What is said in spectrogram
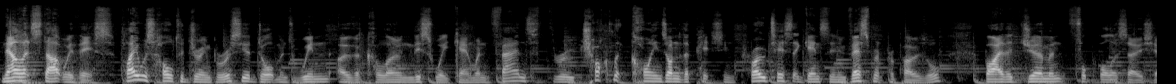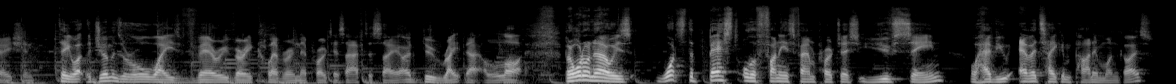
Now let's start with this. Play was halted during Borussia Dortmund's win over Cologne this weekend when fans threw chocolate coins onto the pitch in protest against an investment proposal by the German Football Association. Tell you what, the Germans are always very, very clever in their protests, I have to say. I do rate that a lot. But what I want to know is what's the best or the funniest fan protest you've seen, or have you ever taken part in one, guys?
